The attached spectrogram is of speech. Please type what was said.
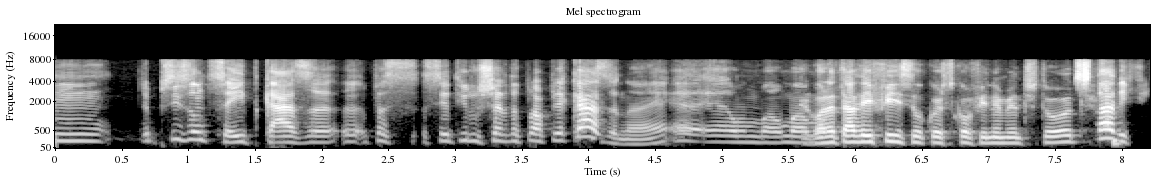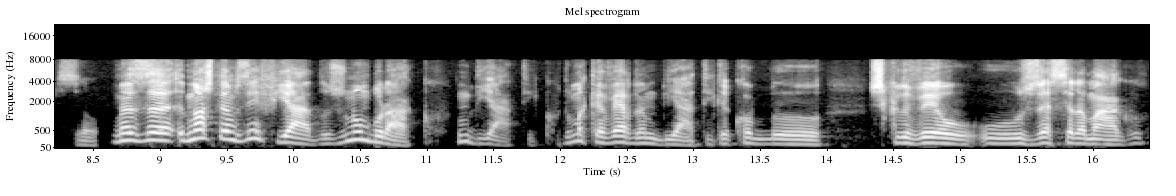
um, precisam de sair de casa uh, para sentir o cheiro da própria casa, não é? é, é uma, uma, Agora uma... está difícil com estes confinamentos todos. Está difícil, mas uh, nós estamos enfiados num buraco mediático, numa caverna mediática, como escreveu o José Saramago,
